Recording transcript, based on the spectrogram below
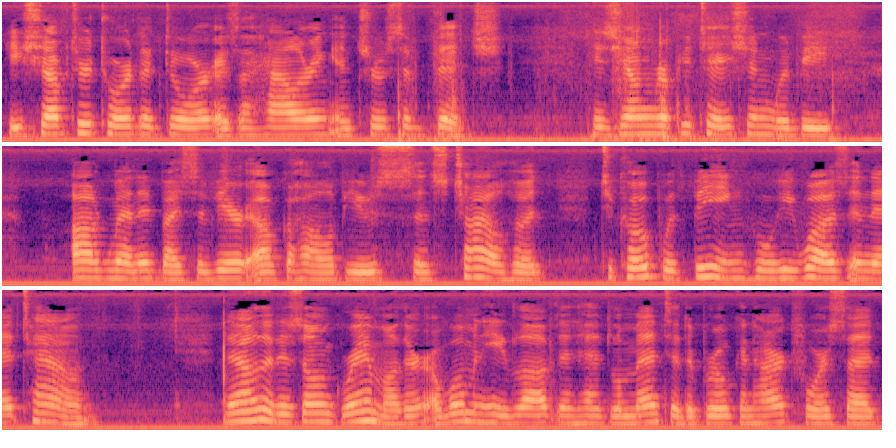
He shoved her toward the door as a hollering, intrusive bitch. His young reputation would be augmented by severe alcohol abuse since childhood to cope with being who he was in that town. Now that his own grandmother, a woman he loved and had lamented a broken heart for, said,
